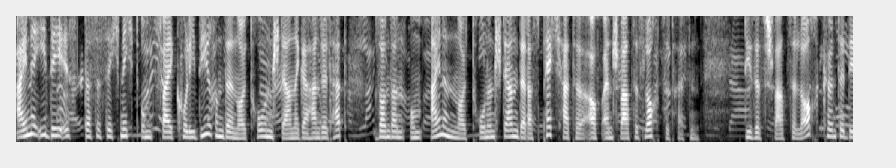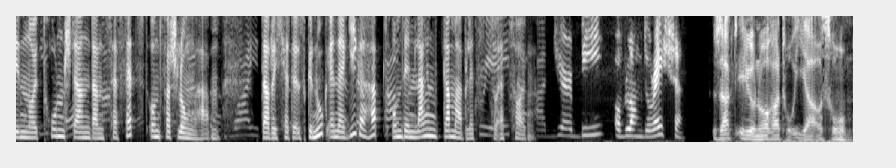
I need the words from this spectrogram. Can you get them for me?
Eine Idee ist, dass es sich nicht um zwei kollidierende Neutronensterne gehandelt hat, sondern um einen Neutronenstern, der das Pech hatte, auf ein schwarzes Loch zu treffen. Dieses schwarze Loch könnte den Neutronenstern dann zerfetzt und verschlungen haben. Dadurch hätte es genug Energie gehabt, um den langen Gammablitz zu erzeugen. Sagt Eleonora Troia aus Rom.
